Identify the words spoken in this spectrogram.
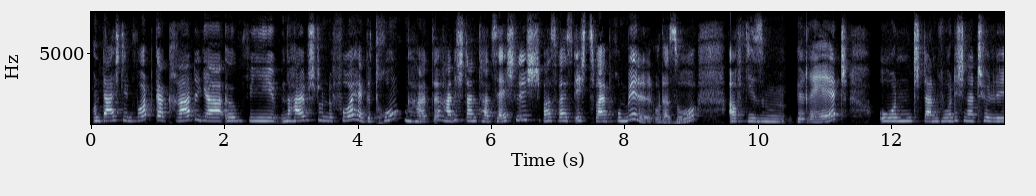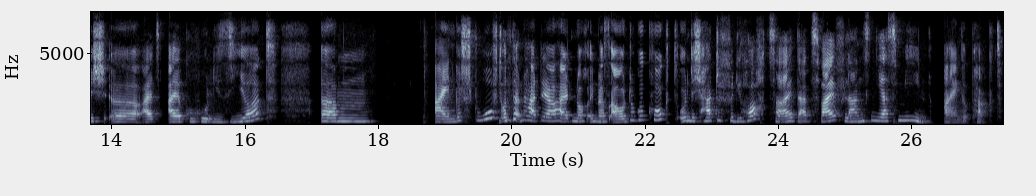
Und da ich den Wodka gerade ja irgendwie eine halbe Stunde vorher getrunken hatte, hatte ich dann tatsächlich, was weiß ich, zwei Promille oder so mhm. auf diesem Gerät. Und dann wurde ich natürlich äh, als alkoholisiert. Ähm, eingestuft und dann hat er halt noch in das Auto geguckt und ich hatte für die Hochzeit da zwei Pflanzen Jasmin eingepackt.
